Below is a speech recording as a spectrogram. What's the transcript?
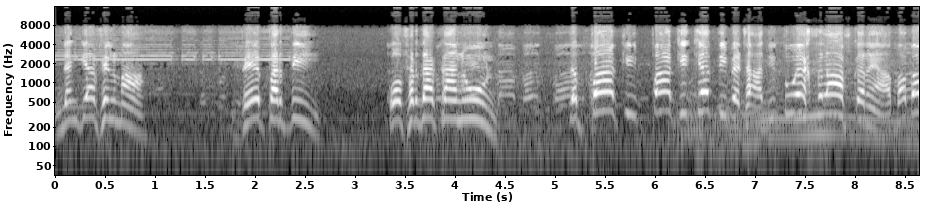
ننگیا فلما بے پردی۔ کوفر دا قانون۔ تو پاکی پاکی کہتی بیٹھا دی، تو اختلاف کریں ہاں۔ بابا،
